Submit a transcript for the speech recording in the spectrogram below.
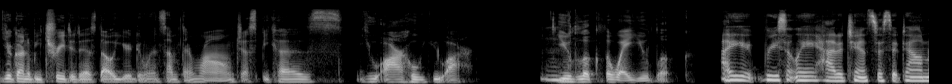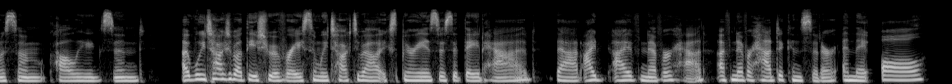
you're going to be treated as though you're doing something wrong just because you are who you are. Mm. You look the way you look. I recently had a chance to sit down with some colleagues and I, we talked about the issue of race and we talked about experiences that they'd had that I, I've never had. I've never had to consider. And they all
